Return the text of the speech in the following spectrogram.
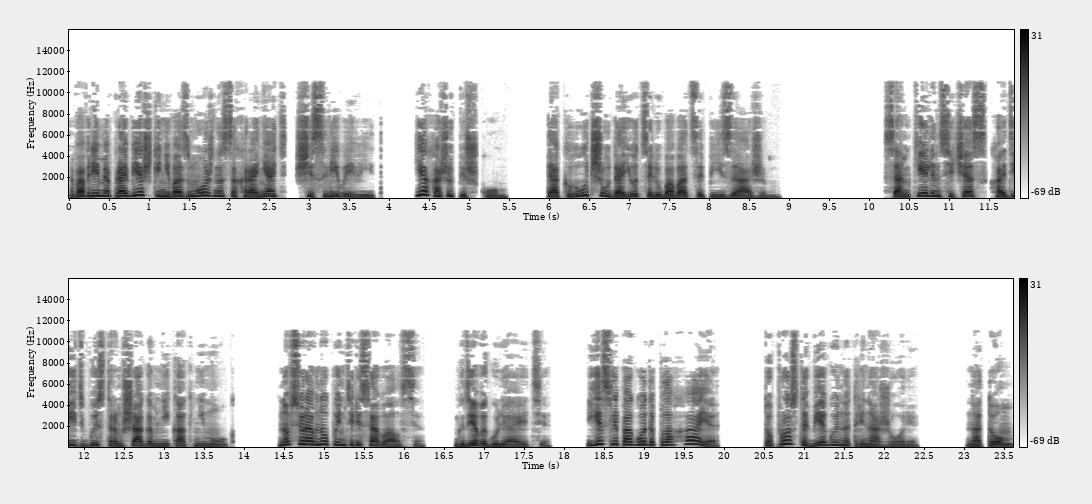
Во время пробежки невозможно сохранять счастливый вид. Я хожу пешком. Так лучше удается любоваться пейзажем. Сам Келлен сейчас ходить быстрым шагом никак не мог, но все равно поинтересовался, где вы гуляете. Если погода плохая, то просто бегаю на тренажере. На том,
